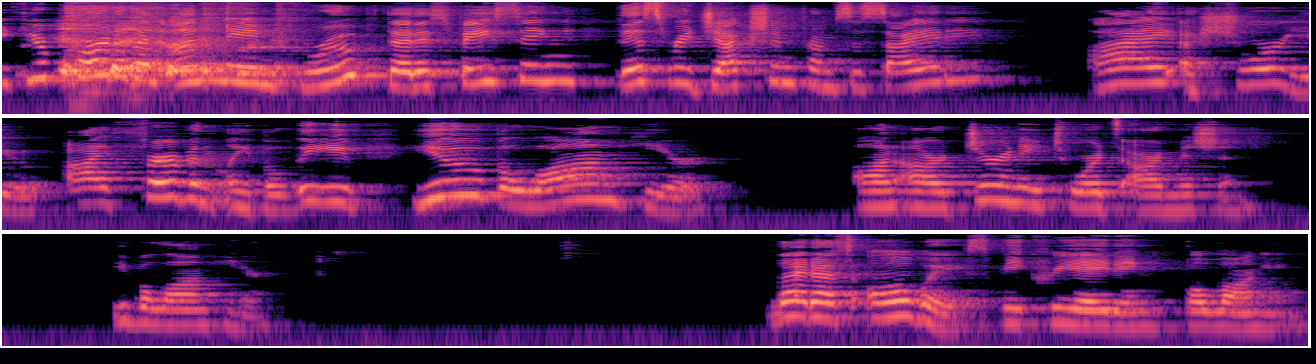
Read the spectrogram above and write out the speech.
If you're part of an unnamed group that is facing this rejection from society, I assure you, I fervently believe you belong here on our journey towards our mission. You belong here. Let us always be creating belonging.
